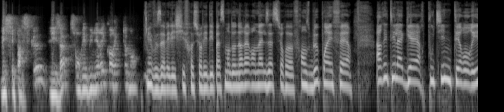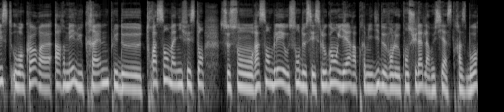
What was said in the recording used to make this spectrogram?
mais c'est parce que les actes sont rémunérés correctement. Et vous avez les chiffres sur les dépassements d'honoraires en Alsace sur euh, francebleu.fr. Arrêtez la guerre, Poutine terroriste ou encore euh, armer l'Ukraine. Plus de 300 manifestants se sont rassemblés au son de ces slogans hier après-midi devant le consulat de la Russie à Strasbourg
